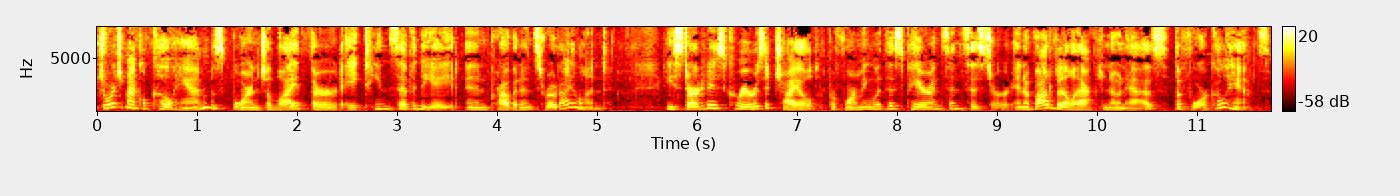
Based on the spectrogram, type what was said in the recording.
George Michael Cohan was born July 3rd, 1878, in Providence, Rhode Island. He started his career as a child, performing with his parents and sister in a vaudeville act known as The Four Cohans.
